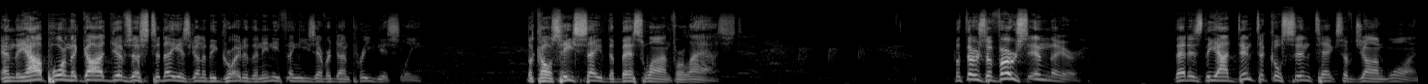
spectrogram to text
And the outpouring that God gives us today is going to be greater than anything He's ever done previously because He saved the best wine for last. But there's a verse in there that is the identical syntax of John 1.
